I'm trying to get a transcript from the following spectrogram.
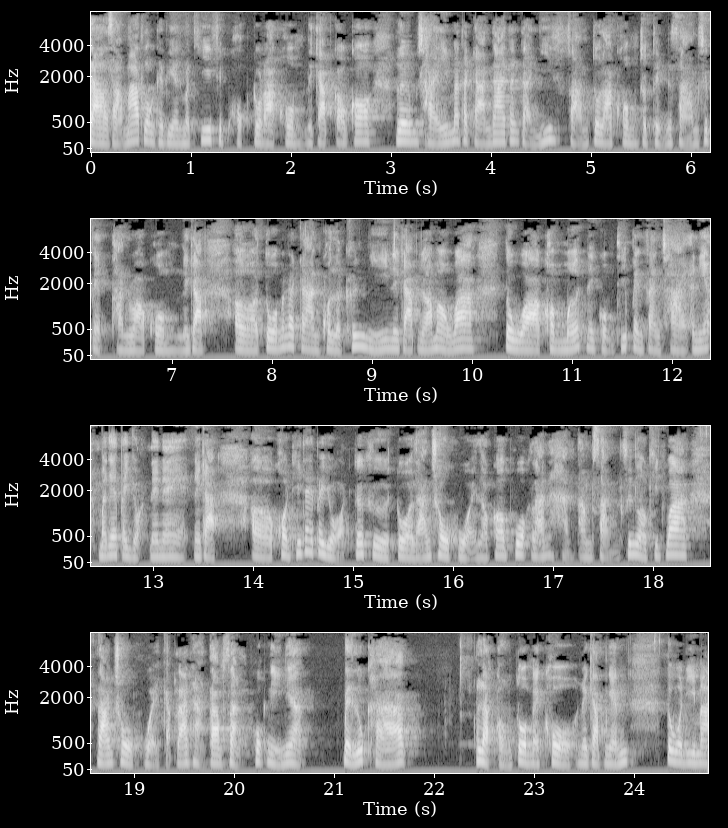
จะสามารถลงทะเบียนมาที่ 16 ตุลาคมนะครับเขาก็เริ่มใช้มาตรการได้ตั้งแต่ 23 ตุลาคมจนถึง 31 ธันวาคมนะครับเอ่อตัวมาตรการคนละครึ่งนี้นะครับเรามองว่าตัว commerce ในกลุ่มที่เป็นแฟรนไชส์อันนี้ไม่ได้ประโยชน์แน่ๆนะครับเอ่อคนที่ได้ประโยชน์ก็คือตัวร้านโชห่วย แล้วก็พวกร้านอาหารตามสั่ง ซึ่งเราคิดว่าร้านโชห่วยกับร้านอาหารตามสั่งพวกนี้เนี่ยเป็นลูกค้า หลักของตัวแมคโครนะครับงั้นตัว demand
